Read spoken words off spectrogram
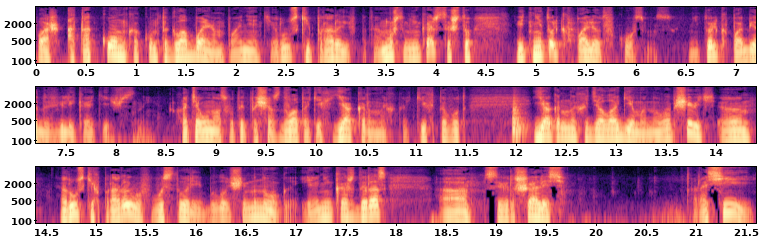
Паш, о таком каком-то глобальном понятии русский прорыв, потому что мне кажется, что ведь не только полет в космос, не только победа в Великой Отечественной, хотя у нас вот это сейчас два таких якорных, каких-то вот якорных идеологемы, но вообще ведь э, русских прорывов в истории было очень много, и они каждый раз э, совершались Россией,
